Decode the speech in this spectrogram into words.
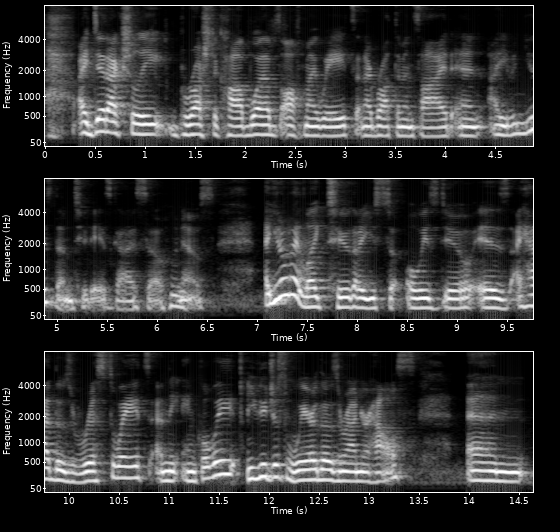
I did actually brush the cobwebs off my weights and I brought them inside and I even used them two days, guys. So who knows? You know what I like too that I used to always do is I had those wrist weights and the ankle weight. You could just wear those around your house and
